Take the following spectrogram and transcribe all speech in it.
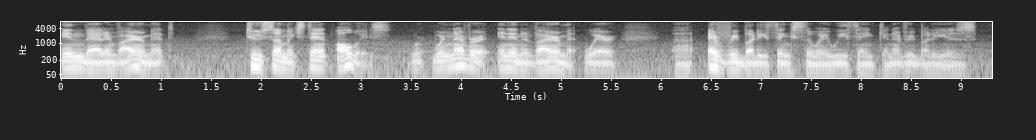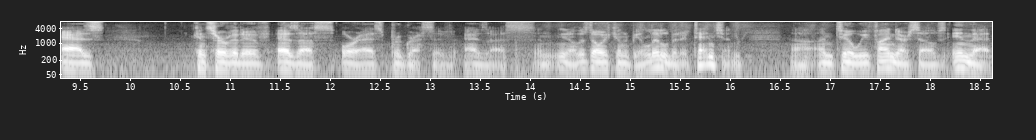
in that environment to some extent. Always, we're, we're never in an environment where uh, everybody thinks the way we think and everybody is as conservative as us or as progressive as us. And, you know, there's always going to be a little bit of tension uh, until we find ourselves in that,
